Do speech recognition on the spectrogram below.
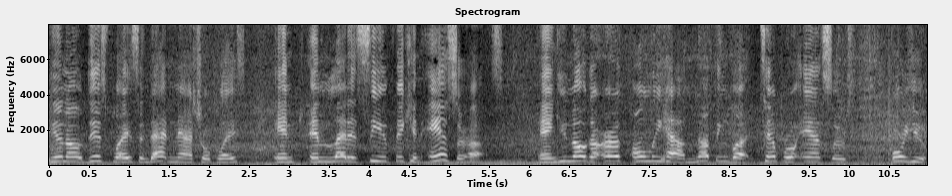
you know, this place and that natural place and, and let it see if it can answer us. And you know the earth only have nothing but temporal answers for you.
